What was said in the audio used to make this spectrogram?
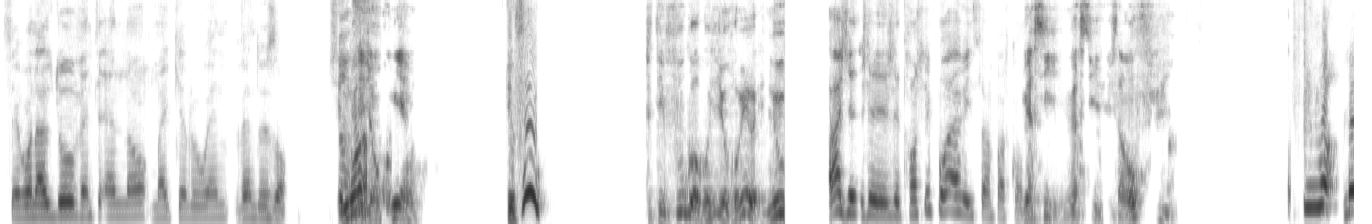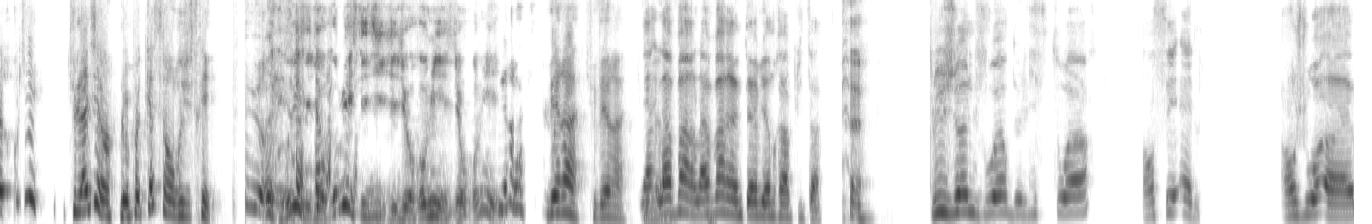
C'est Ronaldo, 21 ans. Michael Owen, 22 ans. C'est moi. premier. Hein. T'es fou C'était fou, quoi, ouais. Nous, Ah, j'ai- tranché pour Harris, hein, par contre. merci, merci. Ça enfuit. Moi, ok, tu l'as dit, hein, le podcast est enregistré. Oui, j'ai dit au premier, c'est dit. J'ai dit au premier, j'ai dit au premier. Tu verras, tu verras. tu La, verras. la VAR, la VAR interviendra plus tard. plus jeune joueur de l'histoire en CL. En joueur, euh,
